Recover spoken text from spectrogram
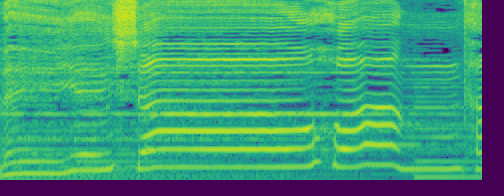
泪眼笑荒唐。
